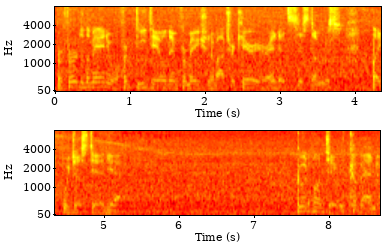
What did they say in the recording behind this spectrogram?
Refer to the manual for detailed information about your carrier and its systems. Like we just did, yeah. Good hunting, Commander.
